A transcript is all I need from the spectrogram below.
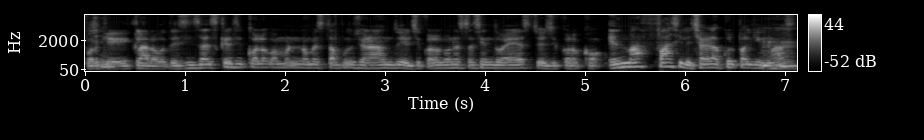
Porque, claro, vos decís, sabes que el psicólogo no me está funcionando y el psicólogo no está haciendo esto y el psicólogo... Es más fácil echarle la culpa a alguien más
